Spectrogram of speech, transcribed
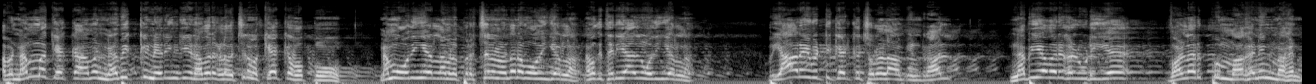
அப்ப நம்ம கேட்காம நபிக்கு நெருங்கிய நபர்களை வச்சு நம்ம கேட்க வைப்போம். நம்ம ஒதுங்கிடலாம். பிரச்சனை வந்தா நம்ம ஒதுங்கிடலாம். நமக்கு தெரியாதுன்னு ஒதுங்கிடலாம். அப்ப யாரை விட்டு கேட்க சொல்லலாம் என்றால் நபி அவர்களுடைய வளர்ப்பு மகனின் மகன்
